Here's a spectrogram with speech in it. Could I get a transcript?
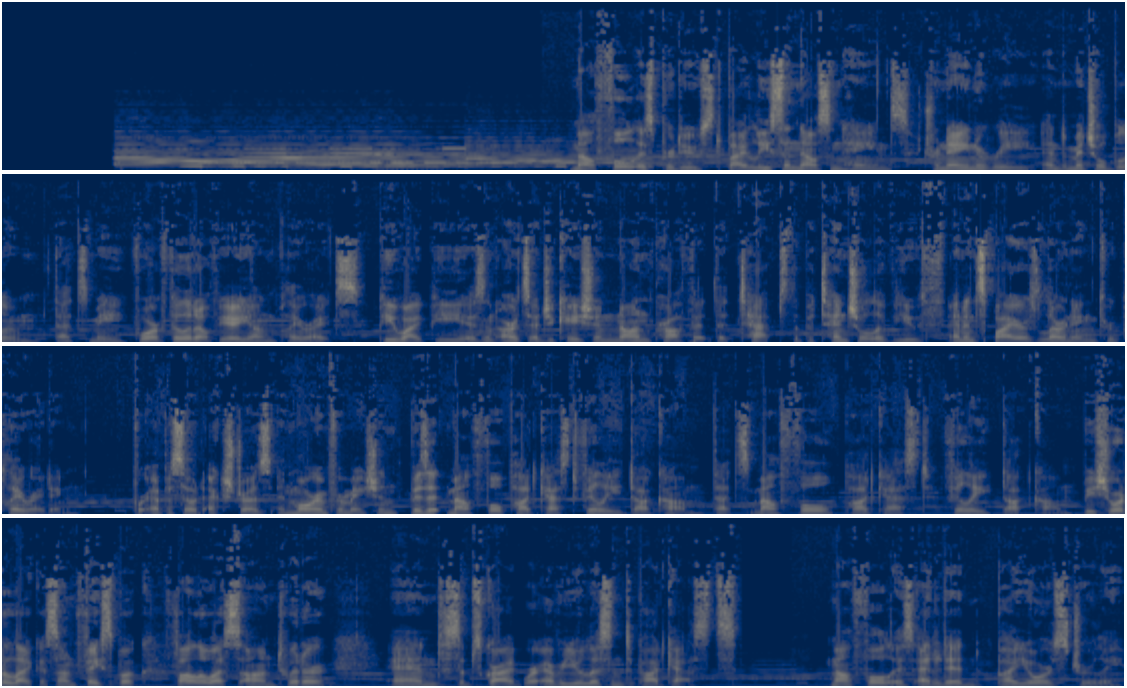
Mouthful is produced by Lisa Nelson Haynes, Trinae Ree, and Mitchell Bloom, that's me, for Philadelphia Young Playwrights. PYP is an arts education nonprofit that taps the potential of youth and inspires learning through playwriting. For episode extras and more information, visit mouthfulpodcastphilly.com. That's mouthfulpodcastphilly.com. Be sure to like us on Facebook, follow us on Twitter, and subscribe wherever you listen to podcasts. Mouthful is edited by yours truly.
